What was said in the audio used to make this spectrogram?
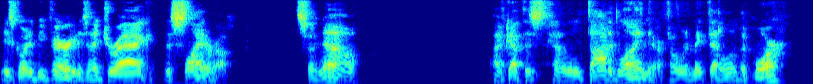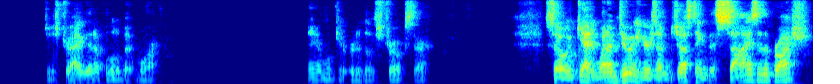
is going to be varied as I drag the slider up. So now I've got this kind of little dotted line there. If I want to make that a little bit more, just drag that up a little bit more. And we'll get rid of those strokes there. So again, what I'm doing here is I'm adjusting the size of the brush.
